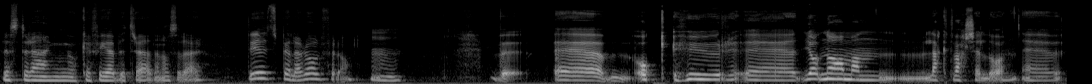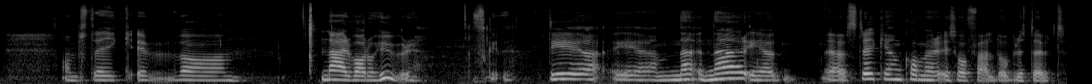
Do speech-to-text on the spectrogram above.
restaurang och kafébiträden och sådär. Det spelar roll för dem. Mm. Eh, och hur, eh, ja nu har man lagt varsel då eh, om strejk. Eh, vad, när, var och hur? Det är, när, när är eh, Strejken kommer i så fall då bryta ut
